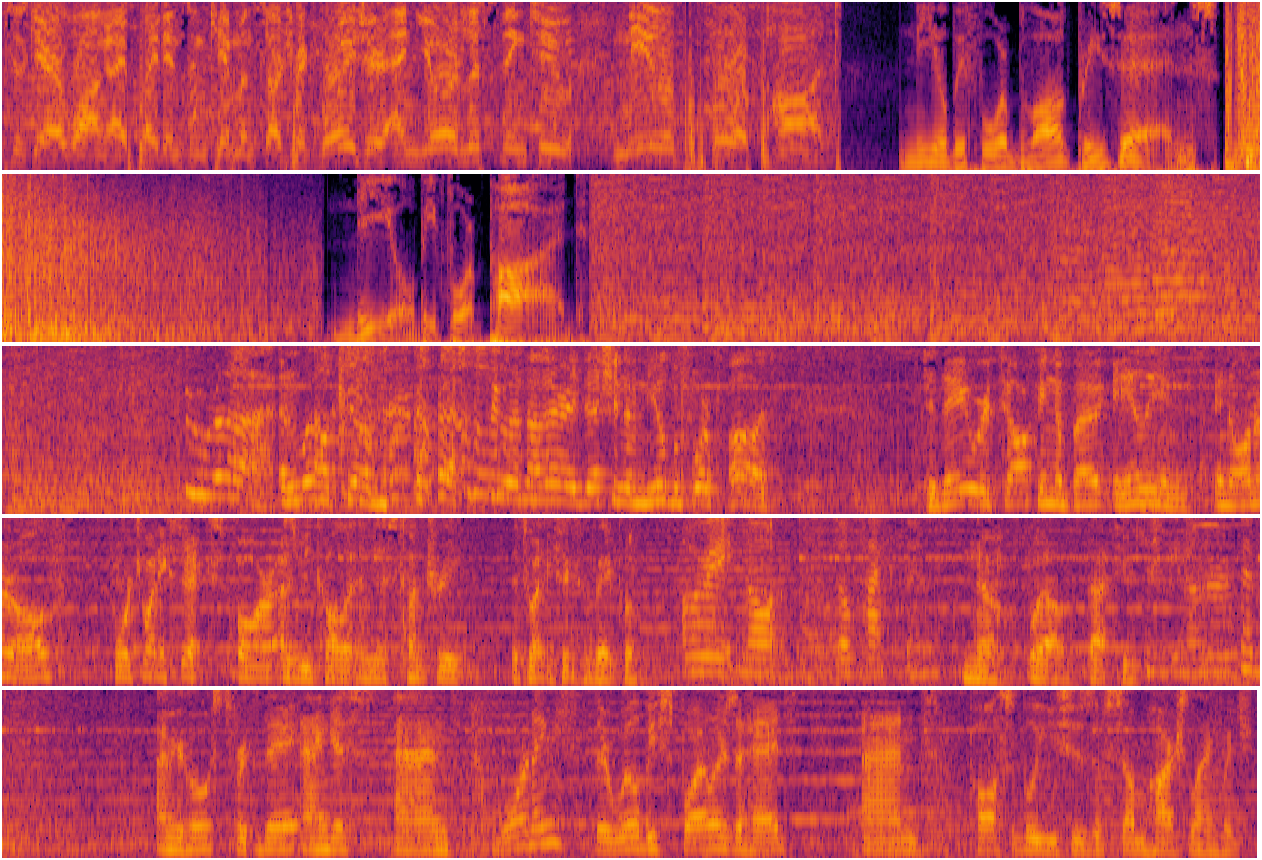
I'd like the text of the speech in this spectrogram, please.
this is Garrett Wang, and I played Ensign Kim on Star Trek Voyager, and you're listening to Kneel Before Pod. Kneel Before Blog presents Kneel Before Pod. Hoorah and welcome to another edition of Kneel Before Pod. Today we're talking about aliens in honor of 426, or as we call it in this country, the 26th of April. Alright, not Bill Paxton. No, well, that too. Can it be in honour of him? I'm your host for today, Angus, and warning, there will be spoilers ahead and possible uses of some harsh language.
